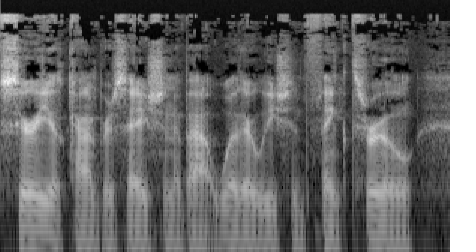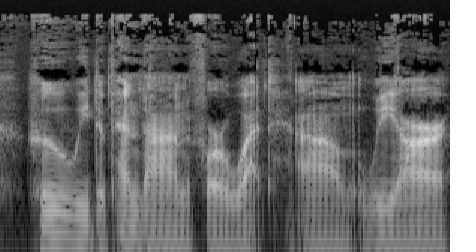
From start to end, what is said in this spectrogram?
serious conversation about whether we should think through who we depend on for what. Um, we are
